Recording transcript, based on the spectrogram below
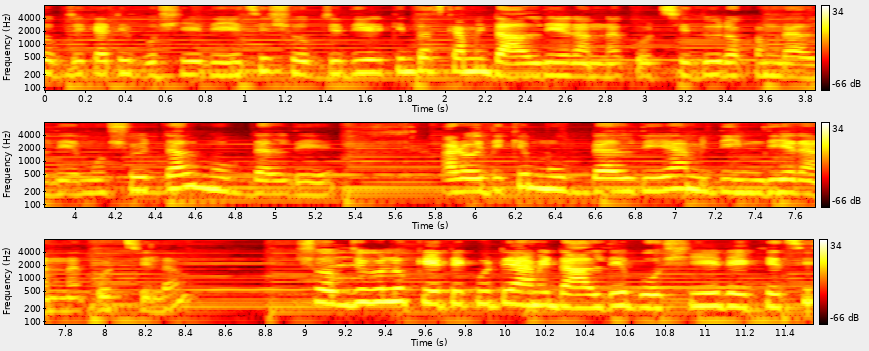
সবজি কাটি বসিয়ে দিয়েছি। সবজি দিয়ে কিন্তু আজকে আমি ডাল দিয়ে রান্না করছি, দুই রকম ডাল দিয়ে, মসুর ডাল, মুগ ডাল দিয়ে। আর ওইদিকে মুগ ডাল দিয়ে আমি ডিম দিয়ে রান্না করছিলাম। সবজিগুলো কেটে কুটে আমি ডাল দিয়ে বসিয়ে রেখেছি।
